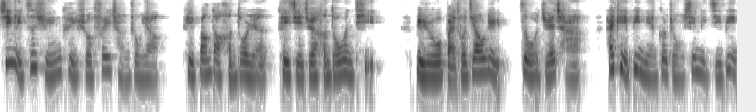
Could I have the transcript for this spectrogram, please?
心理咨询可以说非常重要，可以帮到很多人，可以解决很多问题，比如摆脱焦虑、自我觉察，还可以避免各种心理疾病，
